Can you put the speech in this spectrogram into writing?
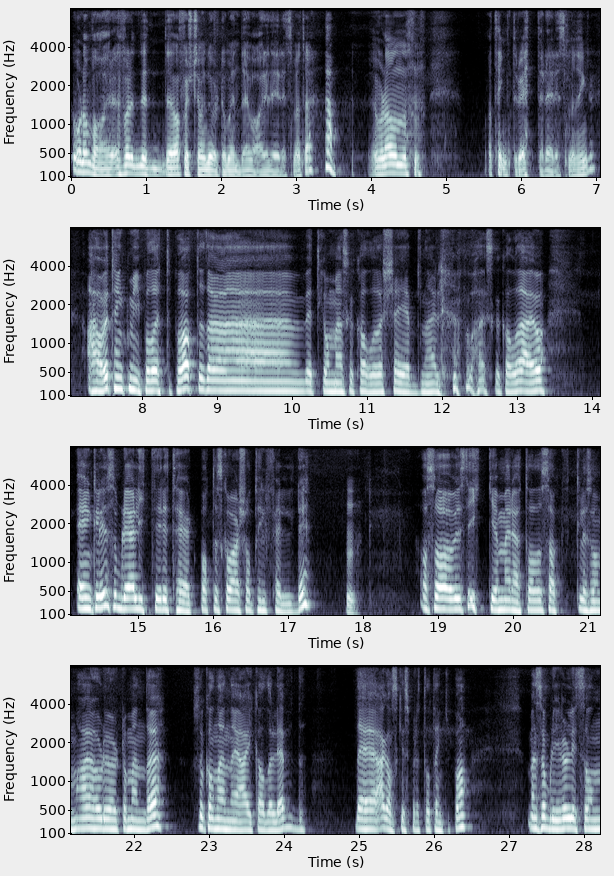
Hvordan var, for det, det var første gang du hørte om ND var i det rettsmøtet? Ja. Hvordan, hva tenkte du etter det rettsmøtet? egentlig? Jeg har jo tenkt mye på det etterpå. at det er, Vet ikke om jeg skal kalle det skjebne, eller hva jeg skal kalle det. det er jo, egentlig så blir jeg litt irritert på at det skal være så tilfeldig. Mm. Altså, Hvis ikke Merete hadde sagt liksom, hei, har du hørt om ND, så kan det hende jeg ikke hadde levd. Det er ganske sprøtt å tenke på. Men så blir det litt sånn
